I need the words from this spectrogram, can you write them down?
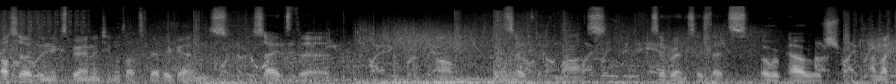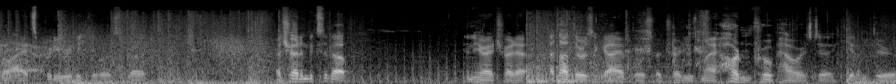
Also, I've been experimenting with lots of other guns besides the, um, besides the FAMAS. Because everyone says that's overpowered, which I'm not gonna lie, it's pretty ridiculous, but I try to mix it up. And here I try to, I thought there was a guy up there, so I tried to use my hardened pro powers to get him through.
